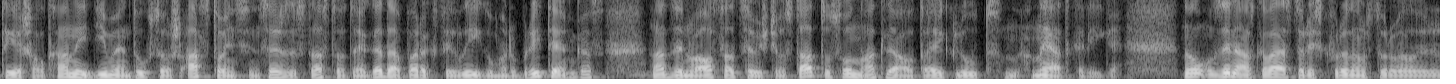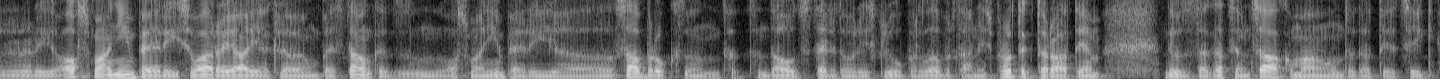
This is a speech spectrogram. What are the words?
tieši Althāni ģimene 1000. 1868. gadā parakstīja līgumu ar Britiem, kas atzina valsts atsevišķo statusu un ļāva tai kļūt neatkarīgai. Nu, zināms, ka vēsturiski, protams, tur vēl ir arī Osmaņu impērijas vara jāiekļauj, un pēc tam, kad Osmaņu impērija sabruka, tad daudzas teritorijas kļuva par Lielbritānijas protektorātiem 20. gadsimta sākumā, un tad attiecīgi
